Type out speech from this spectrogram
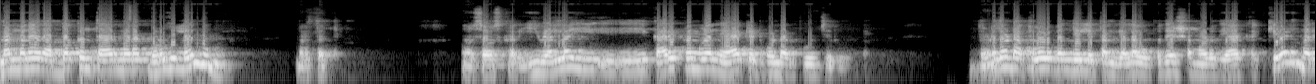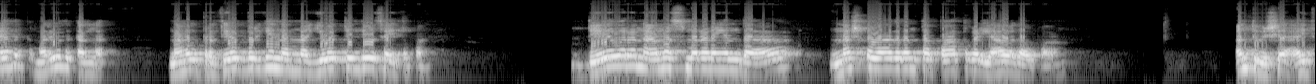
ನಮ್ಮ ಮನ್ಯಾಗ ಹಬ್ಬಕ್ಕನ್ ತಯಾರು ಮಾಡಕ್ ಬರುದಿಲ್ಲ ನಮ್ ಬರ್ತತಿ. ಸಂಸ್ಕಾರ. ಇವೆಲ್ಲ ಈ- ಈ ಕಾರ್ಯಕ್ರಮಗಳನ್ನ ಯಾಕೆ ಇಟ್ಕೊಂಡಾರ ಪೂಜ್ಯರು? ದೊಡ್ಡ ದೊಡ್ಡ ಅಪ್ಪಗಳು ಬಂದಿಲ್ಲಿ ತಮ್ಗೆಲ್ಲ ಉಪದೇಶ ಮಾಡೋದು ಯಾಕೆ? ಕೇಳಿ ಮರ್ಯಾದಕ್ ಮರೆಯೋದಕ್ಕಲ್ಲ. ನಮಗ್ ಪ್ರತಿಯೊಬ್ಬರಿಗೆ ನಮ್ಮ ಇವತ್ತಿನ ದಿವಸ ಐತಪ್ಪ ದೇವರ ನಾಮಸ್ಮರಣೆಯಿಂದ ನಷ್ಟವಾಗದಂತ ಪಾಪಗಳು ಯಾವದವಪ್ಪ ಅಂತ ವಿಷಯ ಆಯ್ತ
